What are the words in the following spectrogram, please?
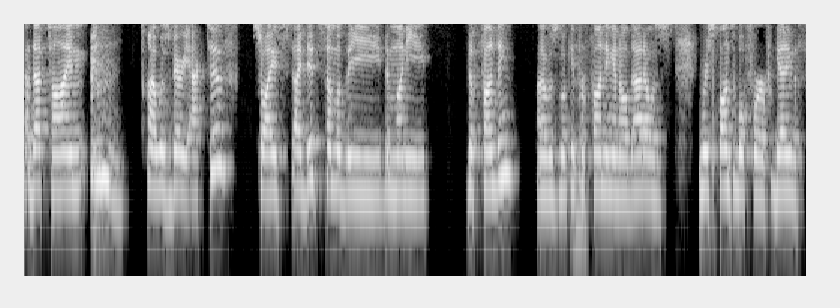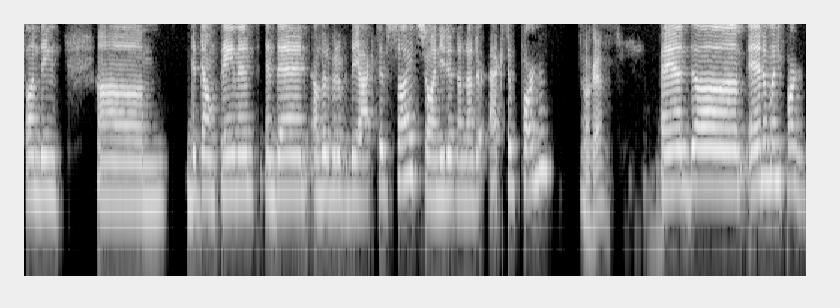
at that time, I was very active. So I I did some of the the money, the funding. I was looking for funding and all that. I was responsible for, for getting the funding, um, the down payment, and then a little bit of the active side. So I needed another active partner Okay. and um, and a money partner.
